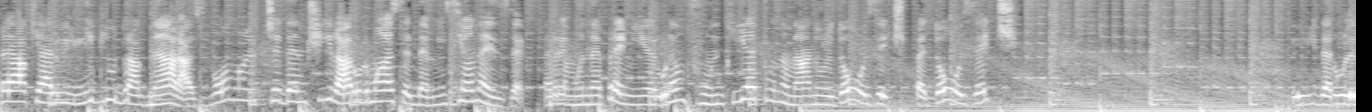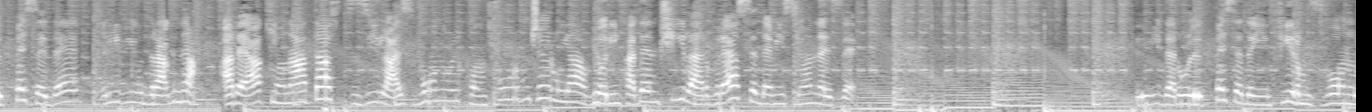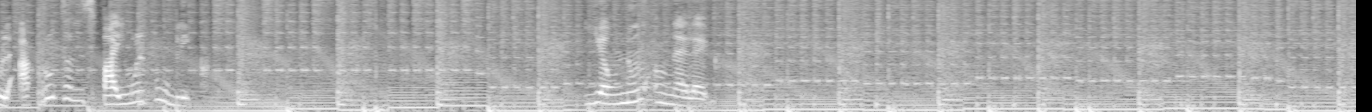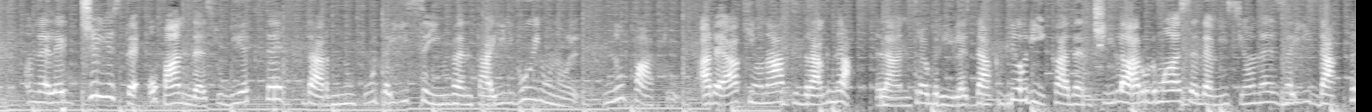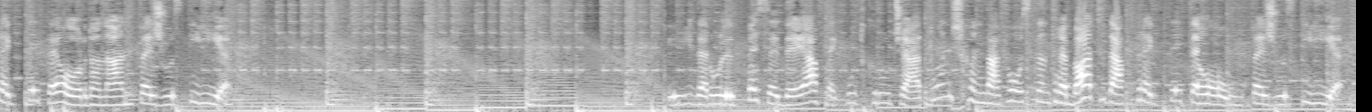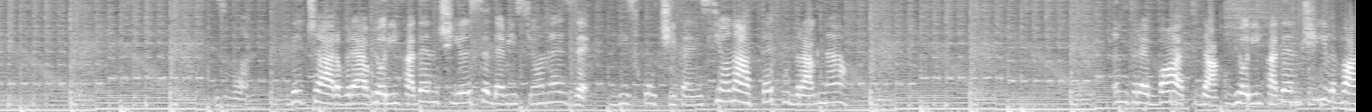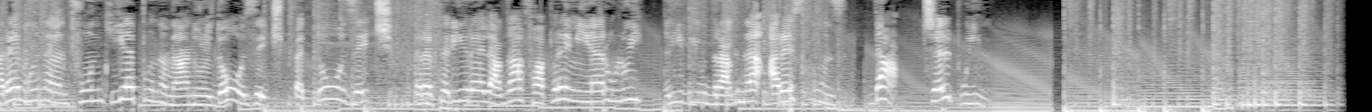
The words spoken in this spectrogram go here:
Reacția lui Liviu Dragnea la zvonul ce Dencil urma să demisioneze, rămâne premierul în funcție până în anul 20 pe 20. Liderul PSD, Liviu Dragnea, a reacționat astăzi la zvonul conform ceruia Viorica Dencil ar vrea să demisioneze. Liderul PSD infirm zvonul apărut în spaiul public. Eu nu înțeleg. Înțeleg ce este o pan de subiecte, dar nu puteți să inventai voi unul, nu patru, a reacționat Dragnea, la întrebările dacă Viorica Dencil ar urma să demisioneze i dacă pregătete ordonant pe justiție. Liderul PSD a făcut cruce atunci când a fost întrebat dacă pregătește o pe justiție. Zvon de ce ar vrea Viorica Dencil să demisioneze, discuții tensionate cu Dragnea. Întrebat dacă Viorica Dencil va rămâne în funcție până în anul 20 pe 20, referire la gafa premierului, Liviu Dragnea a răspuns, da, cel puțin.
